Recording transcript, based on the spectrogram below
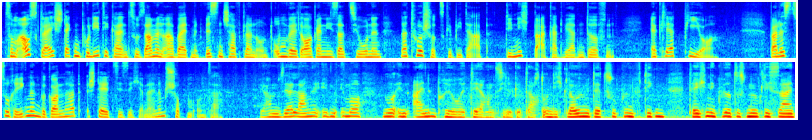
Zum Ausgleich stecken Politiker in Zusammenarbeit mit Wissenschaftlern und Umweltorganisationen Naturschutzgebiete ab, die nicht beackert werden dürfen, erklärt Pior. Weil es zu regnen begonnen hat, stellt sie sich in einem Schuppen unter. Wir haben sehr lange eben immer nur in einem prioritären Ziel gedacht. Und ich glaube, mit der zukünftigen Technik wird es möglich sein,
